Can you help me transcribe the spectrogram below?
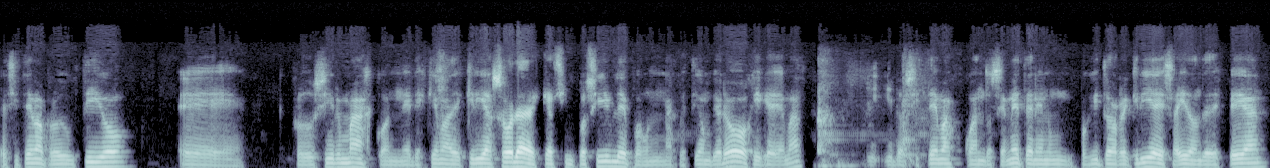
el sistema productivo, eh, producir más con el esquema de cría sola es casi imposible por una cuestión biológica y demás. Y, los sistemas cuando se meten en un poquito de recría es ahí donde despegan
